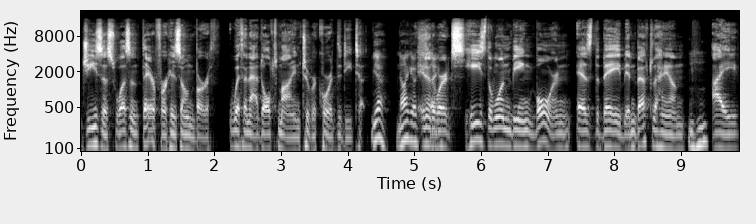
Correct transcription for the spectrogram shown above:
Jesus wasn't there for his own birth with an adult mind to record the detail. Yeah. No, I what In other saying. words, he's the one being born as the babe in Bethlehem. Mhm. I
